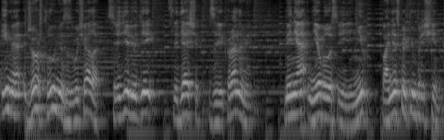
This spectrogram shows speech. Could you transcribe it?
имя Джордж Клуни зазвучало среди людей, следящих за экранами, меня не было среди них по нескольким причинам.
